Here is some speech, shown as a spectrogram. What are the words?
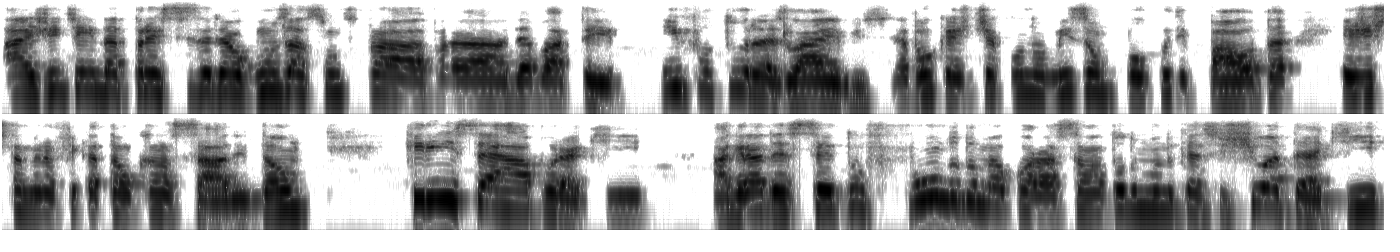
a gente ainda precisa de alguns assuntos para debater em futuras lives, é bom que a gente economiza um pouco de pauta e a gente também não fica tão cansado. Então, queria encerrar por aqui. Agradecer do fundo do meu coração a todo mundo que assistiu até aqui.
